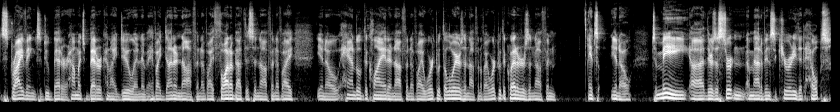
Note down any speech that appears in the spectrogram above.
striving to do better. How much better can I do? And have, have I done enough? And have I thought about this enough? And have I, you know, handled the client enough? And have I worked with the lawyers enough? And have I worked with the creditors enough? And it's, you know, to me, uh, there's a certain amount of insecurity that helps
